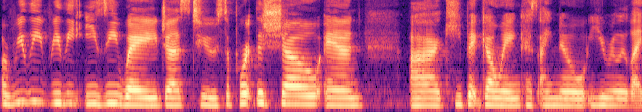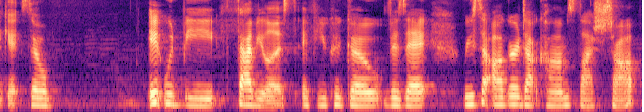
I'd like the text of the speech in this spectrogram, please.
a really, really easy way just to support the show and uh, keep it going because I know you really like it. So it would be fabulous if you could go visit risaauger.com slash shop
